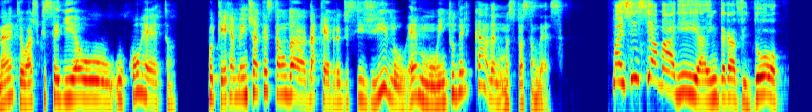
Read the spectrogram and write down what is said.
né? Que eu acho que seria o, o correto. Porque realmente a questão da, da quebra de sigilo é muito delicada numa situação dessa. Mas e se a Maria engravidou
